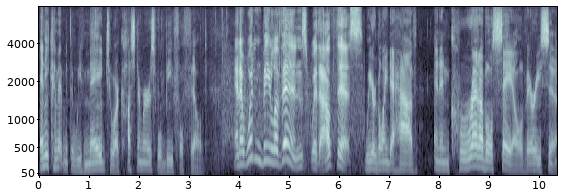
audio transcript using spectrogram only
any commitment that we've made to our customers will be fulfilled. And it wouldn't be Levin's without this. We are going to have an incredible sale very soon.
